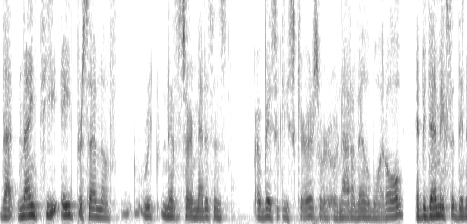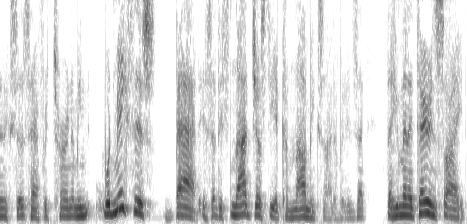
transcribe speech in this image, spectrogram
that 98% of necessary medicines are basically scarce or, or, not available at all. Epidemics that didn't exist have returned. I mean, what makes this bad is that it's not just the economic side of it, it's that the humanitarian side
